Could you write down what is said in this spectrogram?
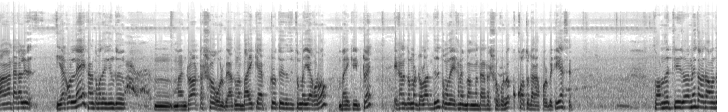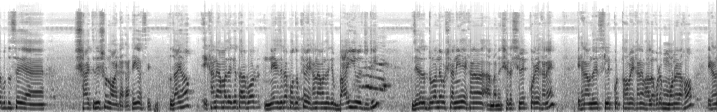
বাংলা টাকা ইয়া করলে এখানে তোমাদের কিন্তু মানে ডলারটা শো করবে। আর তোমার বাই ক্যাপ্টোতে যদি তোমরা ইয়া করো বাই ক্রিপ্টোয় এখানে তোমরা ডলার দিলে তোমাদের এখানে বাংলা টাকাটা শো করবে, কত টাকা পড়বে, ঠিক আছে? তো আমাদের ত্রিশ ডলার নেই, তাহলে আমাদের বলতেছে সাঁত্রিশশো নয় টাকা, ঠিক আছে? তো যাই হোক, এখানে আমাদেরকে তারপর নেক্সট যেটা পদক্ষেপ, এখানে আমাদেরকে বাই ইউএসডি যেটা ডলার নেব সেটা নিয়ে এখানে মানে সেটা সিলেক্ট করে এখানে এখানে আমাদেরকে সিলেক্ট করতে হবে, এখানে ভালো করে মনে রাখো, এখানে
